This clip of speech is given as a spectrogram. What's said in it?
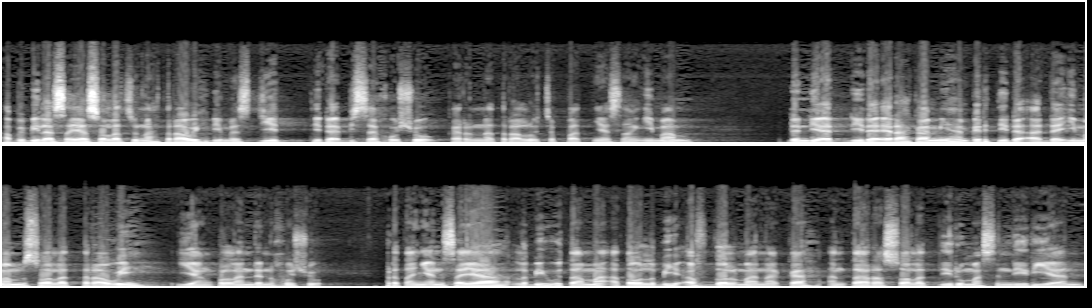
Apabila saya sholat sunnah terawih di masjid tidak bisa khusyuk karena terlalu cepatnya sang imam dan di, di daerah kami hampir tidak ada imam sholat terawih yang pelan dan khusyuk. Pertanyaan saya lebih utama atau lebih afdol manakah antara sholat di rumah sendirian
